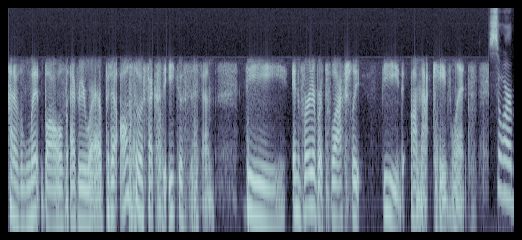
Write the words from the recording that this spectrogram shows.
kind of lint balls everywhere, but it also affects the ecosystem. The invertebrates will actually feed on that cave lint. So our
